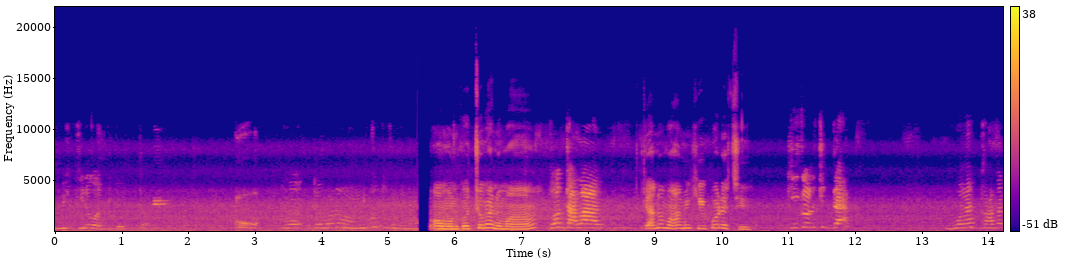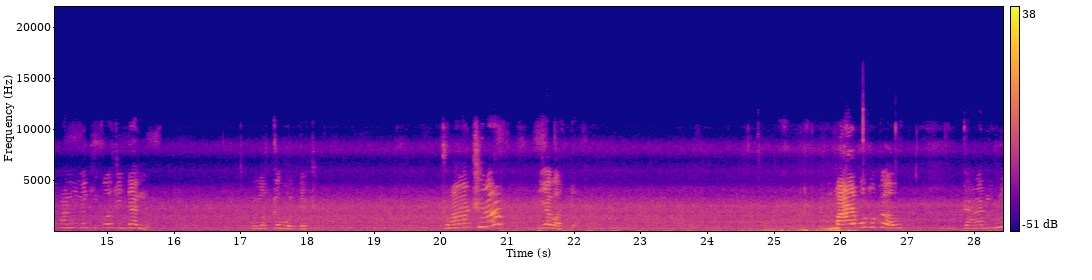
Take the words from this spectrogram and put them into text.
বিক্রি করে অমন করছ কেন মা? তোর জ্বালায়। কেন মা? আমি কি করেছি? কি করেছিস দেখ। বোনের কাদা কানি নিয়ে কি করেছিস দেখ না। ওই লোককে বলতেছি ছিল ইয়ে করতো। মায়ের মতো কেউ? দাঁড়াবিনি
